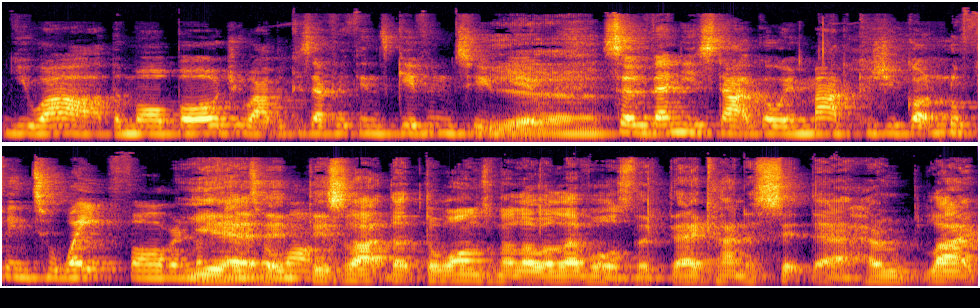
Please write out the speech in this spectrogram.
you are, the more bored you are because everything's given to you. So then you start going mad because you've got nothing to wait for and nothing Yeah, to they- want." there's like the, the ones on the lower levels that they kind of sit there hope like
